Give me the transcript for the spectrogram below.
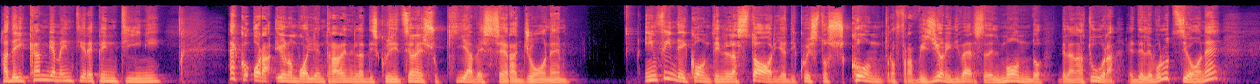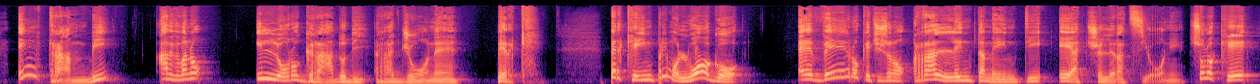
a dei cambiamenti repentini. Ecco, ora io non voglio entrare nella disquisizione su chi avesse ragione, in fin dei conti, nella storia di questo scontro fra visioni diverse del mondo, della natura e dell'evoluzione, entrambi avevano il loro grado di ragione. Perché? Perché in primo luogo è vero che ci sono rallentamenti e accelerazioni, solo che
